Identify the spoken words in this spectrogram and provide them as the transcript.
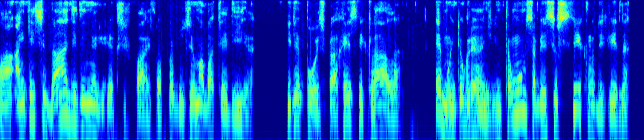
A, a intensidade de energia que se faz para produzir uma bateria e depois para reciclá-la é muito grande. Então vamos saber se o ciclo de vida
